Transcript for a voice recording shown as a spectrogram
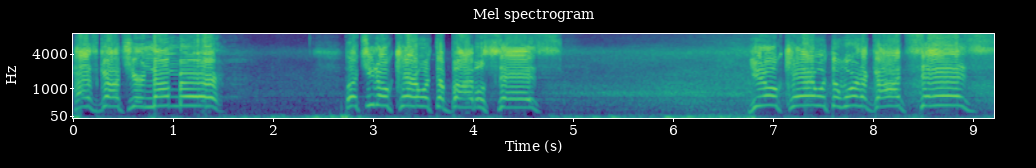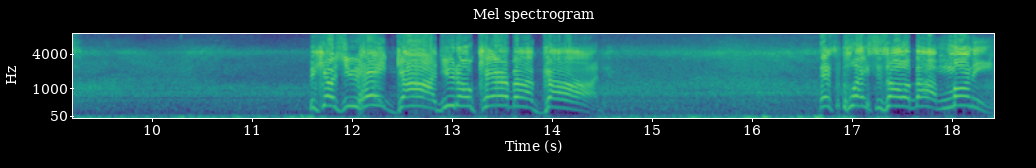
has got your number, but you don't care what the Bible says. You don't care what the Word of God says because you hate God. You don't care about God. This place is all about money.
